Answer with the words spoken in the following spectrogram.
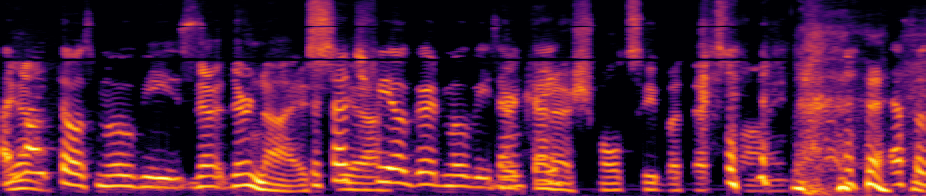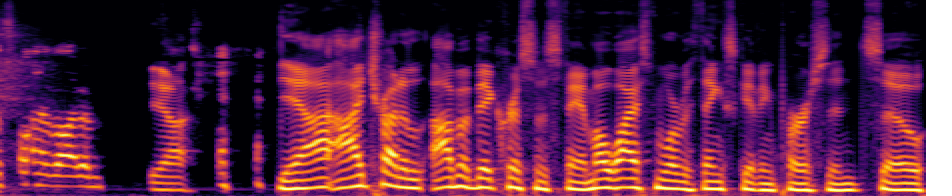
I yeah. like those movies. They're, They're, they're nice. such yeah. feel good movies, They're aren't kind they? of schmaltzy, but that's fine. That's what's fun about them. Yeah. Yeah, I, I try to. I'm a big Christmas fan. My wife's more of a Thanksgiving person, so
